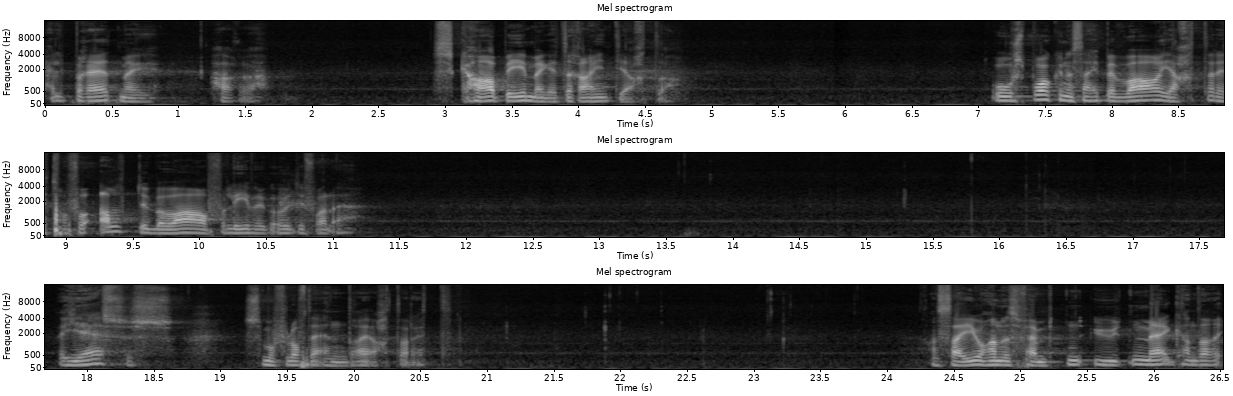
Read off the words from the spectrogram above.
Helbred meg, Herre. Skap i meg et rent hjerte. Ordspråkene sier 'bevar hjertet ditt', for for alt du bevarer, for livet går ut ifra det. Det er Jesus som må få lov til å endre hjertet ditt. Han sier Johannes 15.: Uten meg kan dere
